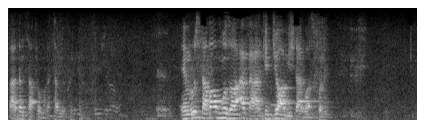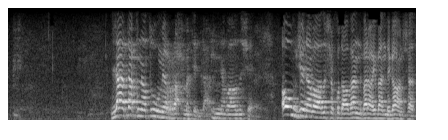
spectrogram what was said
بعدا صف رو مرتب می‌کنید امروز ثواب مضاعف هر که جا بیشتر باز کنه. لا تقنطوا من رحمت الله. این نوازشه. اوج نوازش خداوند برای بندگانش است.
